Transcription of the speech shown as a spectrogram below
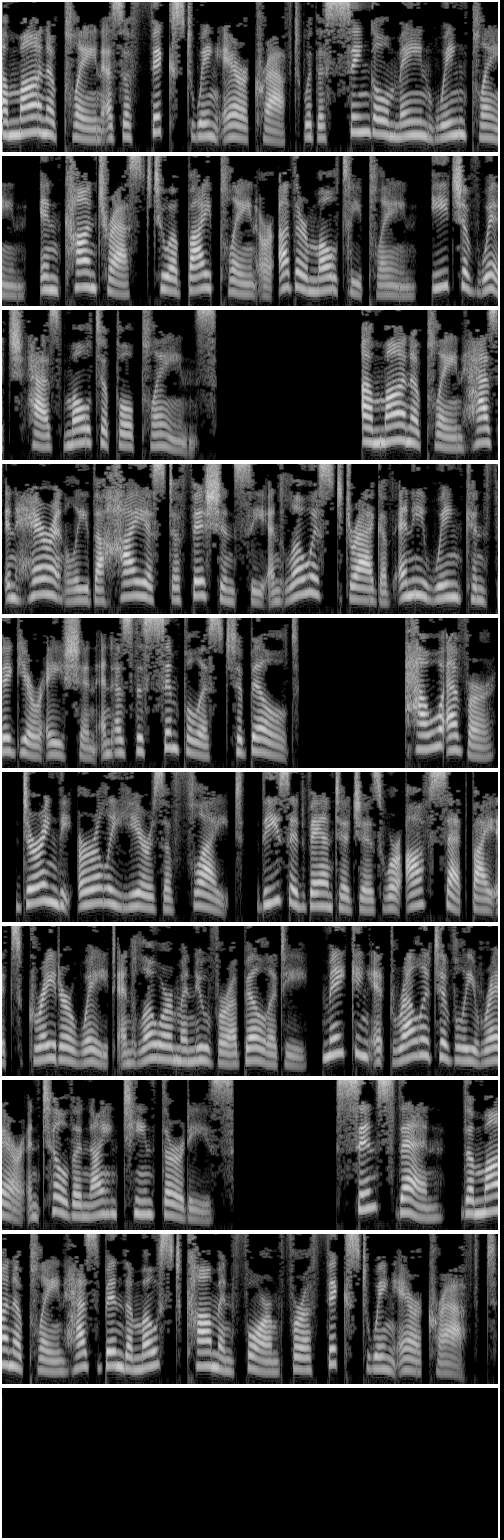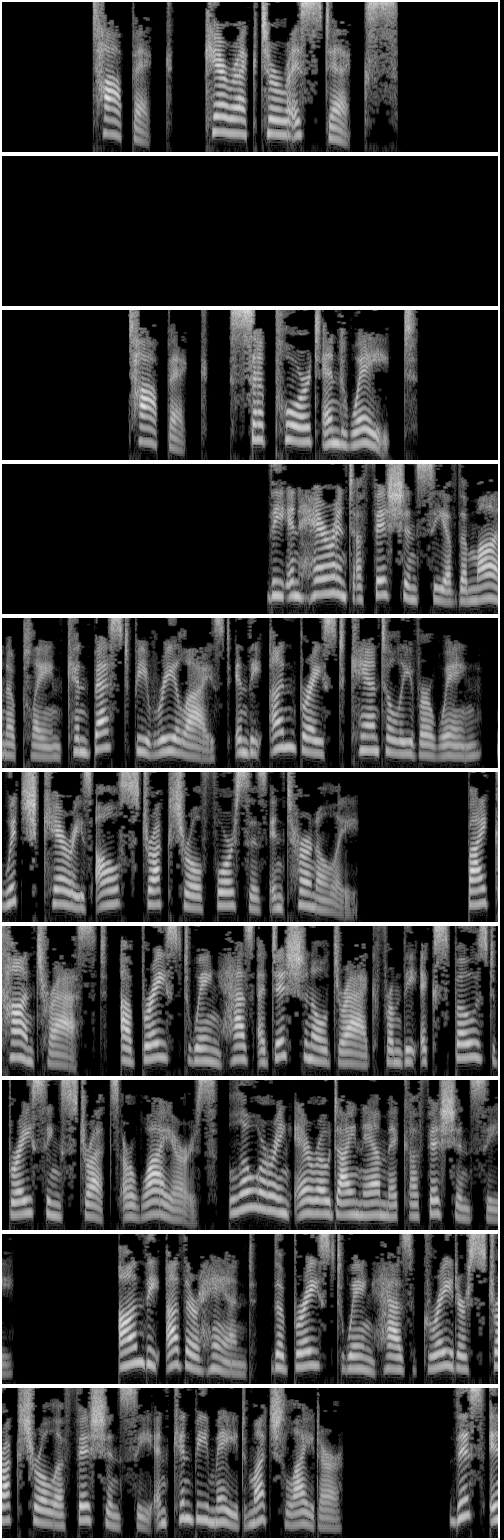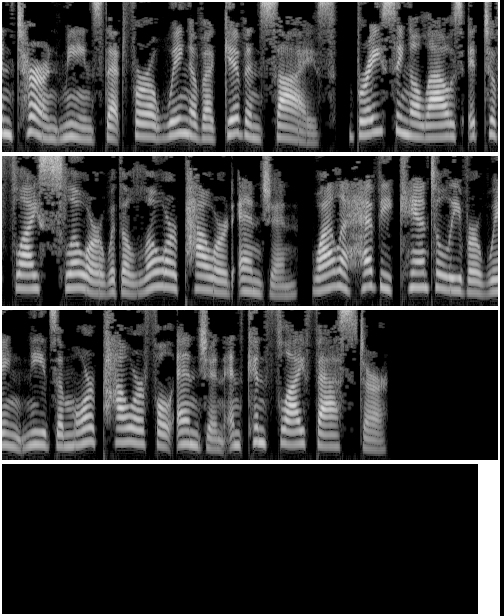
A monoplane is a fixed-wing aircraft with a single main wing plane, in contrast to a biplane or other multiplane, each of which has multiple planes. A monoplane has inherently the highest efficiency and lowest drag of any wing configuration and is the simplest to build. However, during the early years of flight, these advantages were offset by its greater weight and lower maneuverability, making it relatively rare until the 1930s. Since then, the monoplane has been the most common form for a fixed-wing aircraft. Topic: Characteristics Topic: Support and weight. The inherent efficiency of the monoplane can best be realized in the unbraced cantilever wing, which carries all structural forces internally. By contrast, a braced wing has additional drag from the exposed bracing struts or wires, lowering aerodynamic efficiency. On the other hand, the braced wing has greater structural efficiency and can be made much lighter. This in turn means that for a wing of a given size, bracing allows it to fly slower with a lower-powered engine, while a heavy cantilever wing needs a more powerful engine and can fly faster.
